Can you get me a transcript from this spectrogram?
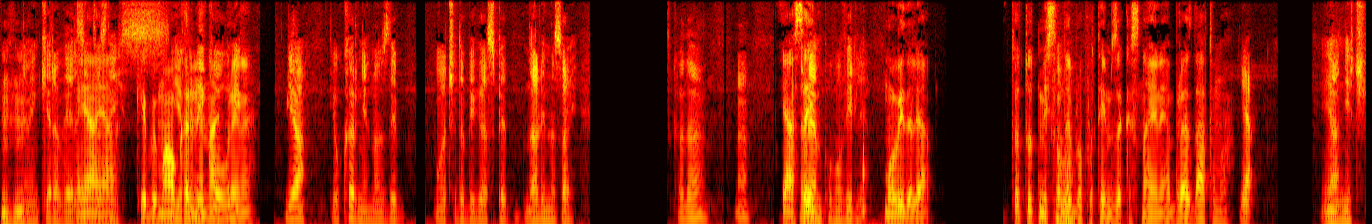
Mhm. ne vem, kera verzija. Ja, to ja, ki je bil malo je krnjen veliko najprej. Ne? Ja, je okrnjeno, zdaj mogoče, da bi ga spet dali nazaj. Tako da, Ja, ne sej vem, bomo videli. bomo videli. Ja. To tudi mislim, da je bilo potem za kasneje, ne? brez datuma. Ja, Ja, nič.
